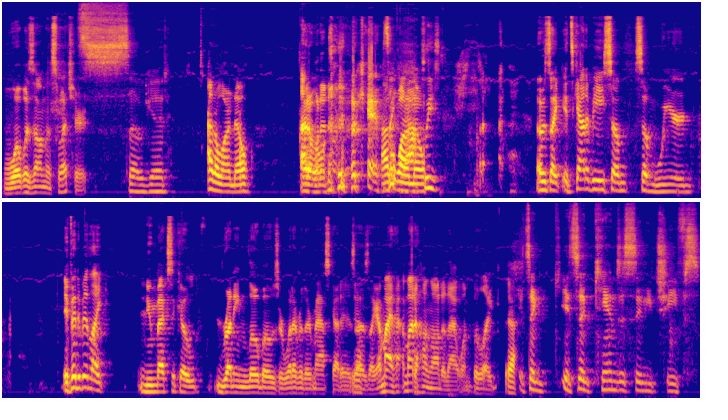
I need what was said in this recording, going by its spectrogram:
what was on the sweatshirt? So good. I don't want to know. I don't want to know. okay, I don't wanna ah, know. Please. I was like, it's got to be some some weird. If it had been like New Mexico running Lobos or whatever their mascot is, I was like, I might I might have hung on to that one, but like, yeah, It's a it's a Kansas City Chiefs.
